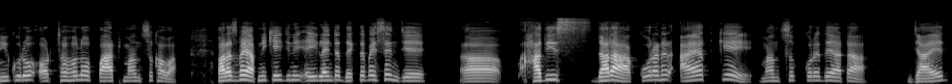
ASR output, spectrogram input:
নিগুড় অর্থ হলো পাঠ মানসুখ হওয়া। ফারাজ ভাই আপনি কি এই জিনি এই লাইনটা দেখতে পাইছেন যে হাদিস দ্বারা কোরআনের আয়াতকে মানসুক করে দেয়াটা জায়েজ?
